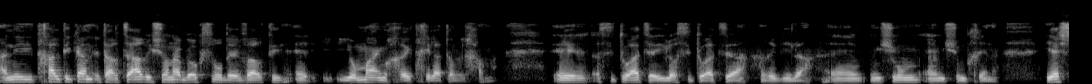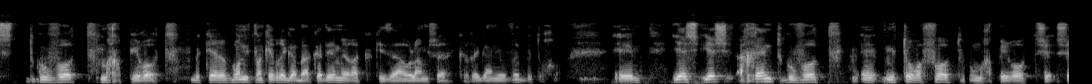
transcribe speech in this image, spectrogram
אני התחלתי כאן את ההרצאה הראשונה באוקספורד, העברתי אה, יומיים אחרי תחילת המלחמה. אה, הסיטואציה היא לא סיטואציה רגילה, משום, משום בחינה. יש תגובות מחפירות בקרב, בואו נתמקד רגע באקדמיה רק כי זה העולם שכרגע אני עובד בתוכו. אה, יש, יש אכן תגובות אה, מטורפות ומחפירות ש, ש,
